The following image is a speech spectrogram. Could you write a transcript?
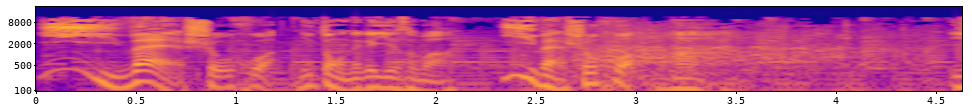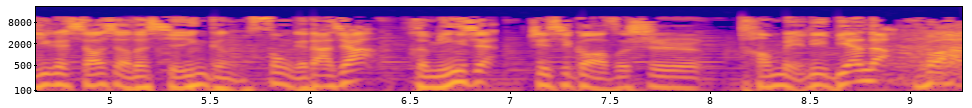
意外收获。你懂那个意思不？意外收获啊。一个小小的谐音梗送给大家，很明显，这期稿子是唐美丽编的，是吧？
